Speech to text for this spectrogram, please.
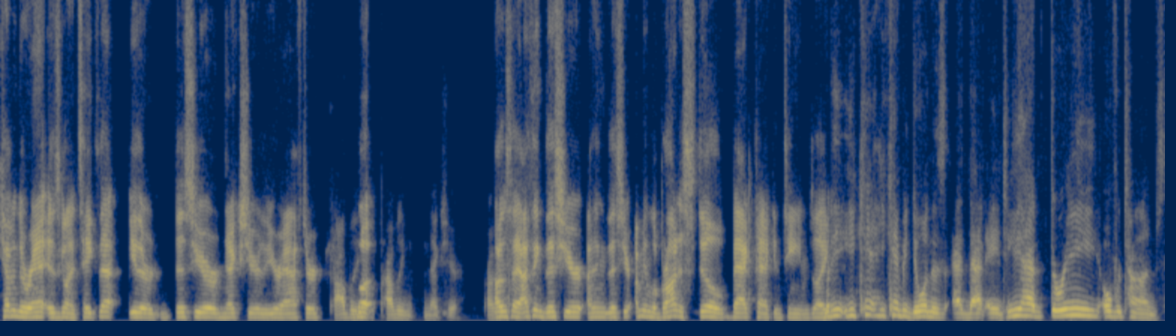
Kevin Durant is going to take that either this year, next year, the year after. probably, but- probably next year. I Probably would say I think this year, I think this year. I mean, LeBron is still backpacking teams. Like but he, he can't he can't be doing this at that age. He had three overtimes.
